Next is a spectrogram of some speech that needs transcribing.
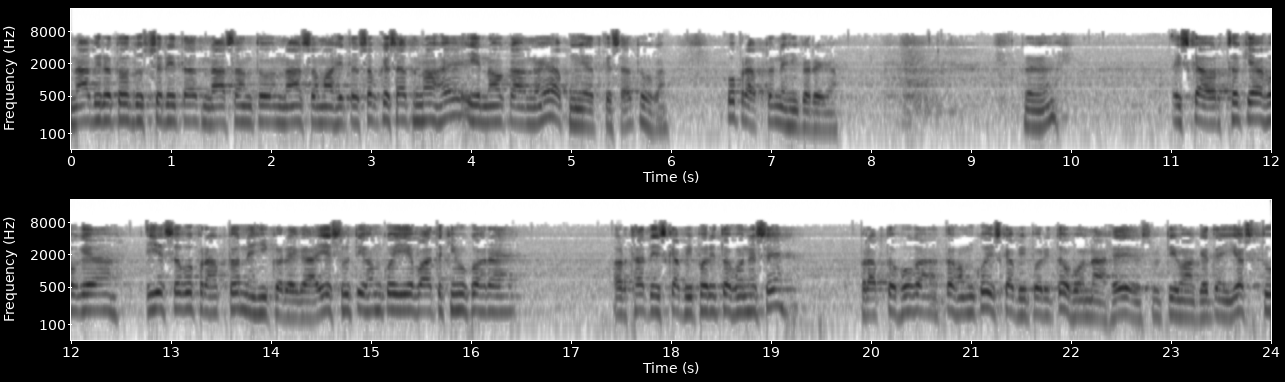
ना विरतो दुश्चरिता ना संतो, ना समाहित, सबके साथ न है, ये न का अन्वय अपनुयात के साथ होगा। वो प्राप्त नहीं करेगा। तो इसका अर्थ क्या हो गया? ये सब प्राप्त नहीं करेगा। ये श्रुति हमको ये बात क्यों कह रहा है? अर्थात इसका विपरीत होने से प्राप्त होगा तो हमको इसका विपरीत होना है। श्रुति वहाँ कहते हैं, यस्तु।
